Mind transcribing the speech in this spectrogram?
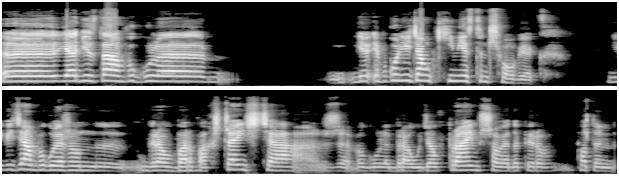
E, ja nie znałam w ogóle. Ja w ogóle nie wiedziałam, kim jest ten człowiek. Nie wiedziałam w ogóle, że on y, grał w Barwach Szczęścia, że w ogóle brał udział w Prime Show. Ja dopiero potem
